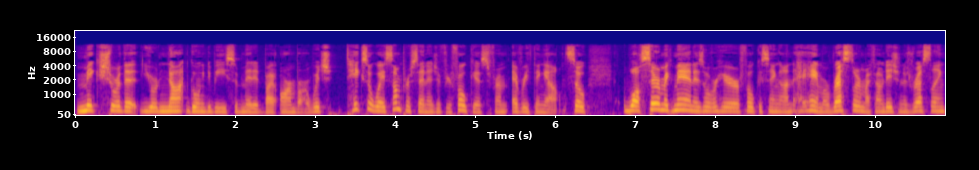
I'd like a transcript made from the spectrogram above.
make sure that you're not going to be submitted by armbar, which takes away some percentage of your focus from everything else. So while Sara McMann is over here focusing on, hey, I'm a wrestler, my foundation is wrestling.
